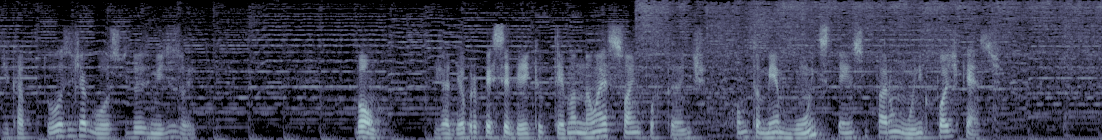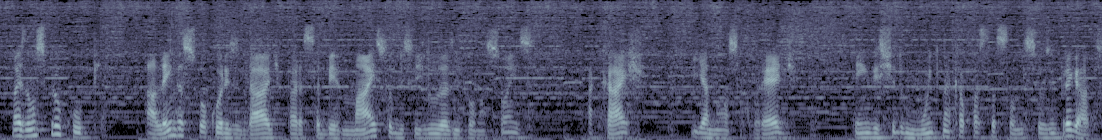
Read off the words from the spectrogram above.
de 14 de agosto de 2018. Bom, já deu para perceber que o tema não é só importante, como também é muito extenso para um único podcast. Mas não se preocupe, além da sua curiosidade para saber mais sobre o sigilo das informações, a Caixa e a nossa Cored têm investido muito na capacitação de seus empregados.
